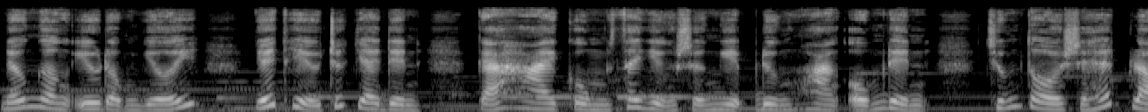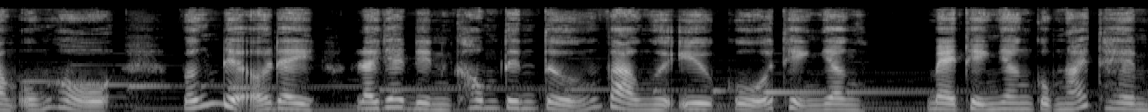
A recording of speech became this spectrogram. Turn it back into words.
Nếu Ngân yêu đồng giới, giới thiệu trước gia đình, cả hai cùng xây dựng sự nghiệp đường hoàng ổn định, chúng tôi sẽ hết lòng ủng hộ. Vấn đề ở đây là gia đình không tin tưởng vào người yêu của thiện nhân. Mẹ thiện nhân cũng nói thêm,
